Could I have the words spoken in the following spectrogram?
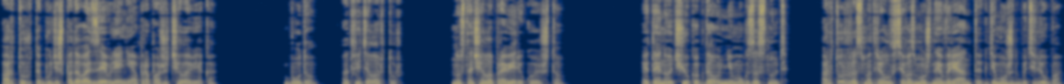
«Артур, ты будешь подавать заявление о пропаже человека?» «Буду», — ответил Артур. «Но сначала проверю кое-что». Этой ночью, когда он не мог заснуть, Артур рассматривал всевозможные варианты, где может быть Люба.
